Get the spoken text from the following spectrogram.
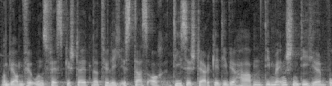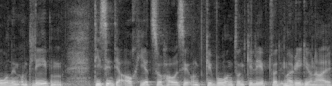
Und wir haben für uns festgestellt, natürlich ist das auch diese Stärke, die wir haben. Die Menschen, Menschen, die hier wohnen und leben, die sind ja auch hier zu Hause und gewohnt und gelebt wird immer regional.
